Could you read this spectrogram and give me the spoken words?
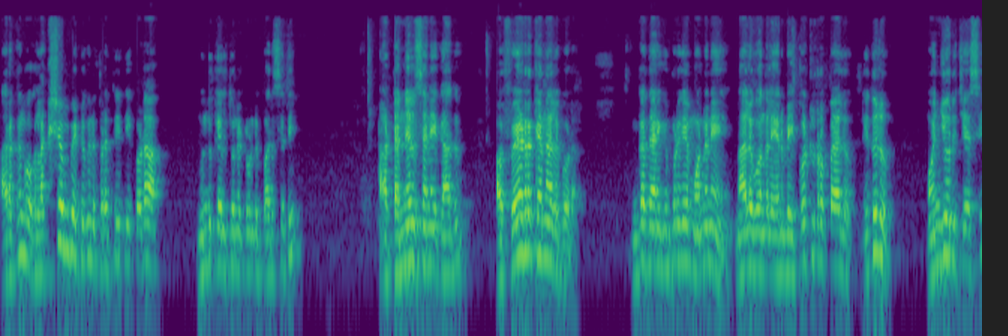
ఆ రకంగా ఒక లక్ష్యం పెట్టుకుని ప్రతిదీ కూడా ముందుకెళ్తున్నటువంటి పరిస్థితి. ఆ టన్నెల్స్ అనే కాదు ఆ ఫేడర్ కెనాల్ కూడా. ఇంకా దానికి ఇప్పటికే మొన్ననే నాలుగు వందల ఎనభై కోట్ల రూపాయలు నిధులు మంజూరు చేసి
